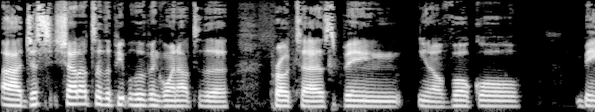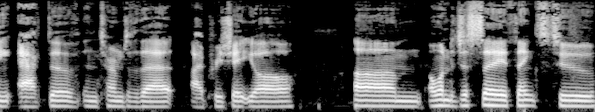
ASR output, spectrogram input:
uh, just shout out to the people who've been going out to the protests, being you know vocal, being active in terms of that. I appreciate y'all. Um, I want to just say thanks to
